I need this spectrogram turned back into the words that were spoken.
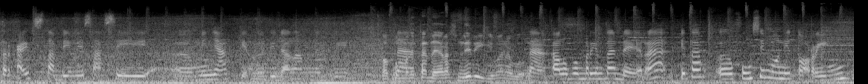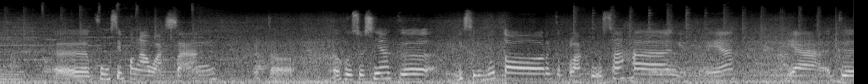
terkait stabilisasi eh, minyak gitu di dalam negeri. Kalau Nah, pemerintah daerah sendiri gimana Bu? Nah, kalau pemerintah daerah kita eh, fungsi monitoring, eh, fungsi pengawasan gitu. Eh, khususnya ke distributor, ke pelaku usaha gitu ya. Ya, ke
